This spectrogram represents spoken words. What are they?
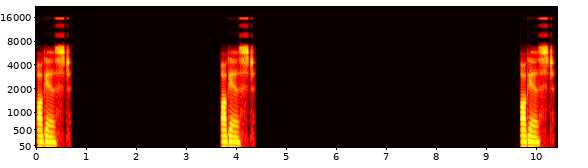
August. August. August.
